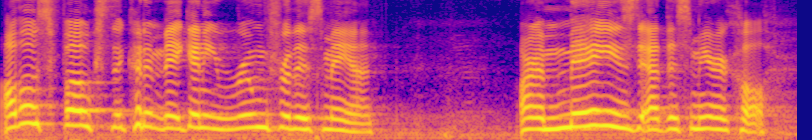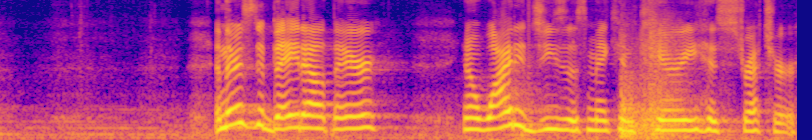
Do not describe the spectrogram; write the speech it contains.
All those folks that couldn't make any room for this man are amazed at this miracle. And there's debate out there. Know, why did Jesus make him carry his stretcher?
